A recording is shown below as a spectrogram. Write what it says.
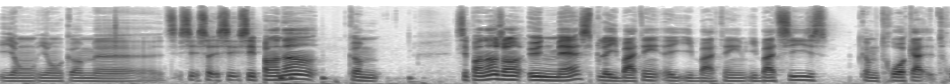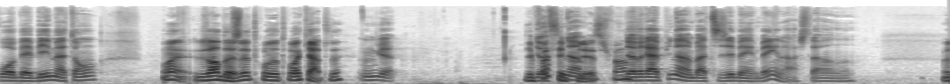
ils ont ils ont comme euh, c'est- pendant comme c'est pendant genre une messe puis là ils baptêment ils ils baptisent comme trois quatre trois bébés mettons. Ouais, genre de là, 3-4, là. Ok. Des Il fois, c'est plus, je Ils pense. devraient plus en baptiser ben ben là à cette heure, là. Moi,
